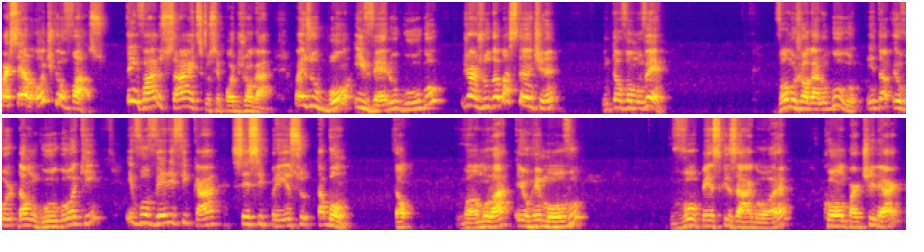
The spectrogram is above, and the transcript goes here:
Marcelo, onde que eu faço? Tem vários sites que você pode jogar, mas o bom e velho Google já ajuda bastante, né? Então vamos ver? Vamos jogar no Google? Então eu vou dar um Google aqui e vou verificar se esse preço tá bom. Então, vamos lá, eu removo, vou pesquisar agora, compartilhar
